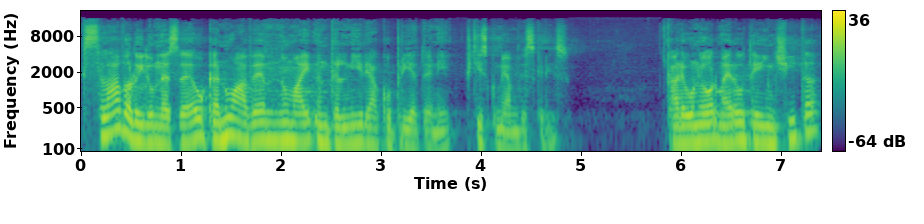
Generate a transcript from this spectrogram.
Slavă lui Dumnezeu că nu avem numai întâlnirea cu prietenii, știți cum i-am descris, care uneori mai rău te incită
